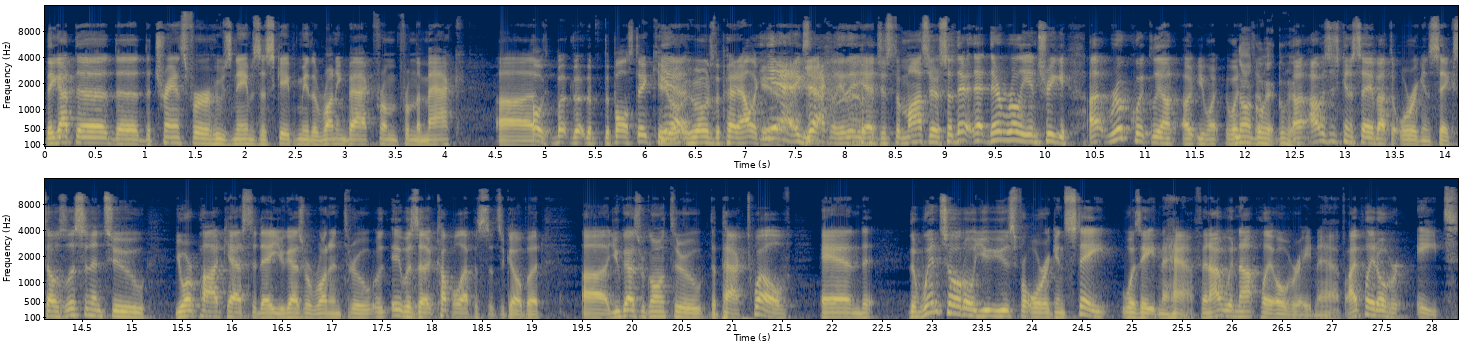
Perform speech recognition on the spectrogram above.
they got the, the the transfer whose name is escaping me, the running back from from the MAC. Uh, oh, but the, the, the, Ball State kid yeah. who owns the pet alligator. Yeah, exactly. Yeah, yeah just a monster. So they're they're really intriguing. Uh, real quickly on uh, you want? no, go ahead. Go ahead. Uh, I was just going to say about the Oregon State because I was listening to your podcast today. You guys were running through. It was a couple episodes ago, but uh, you guys were going through the Pac-12 and. The win total you used for Oregon State was eight and a half, and I would not play over eight and a half. I played over eight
